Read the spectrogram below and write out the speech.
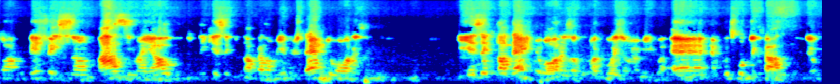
tua perfeição máxima em algo, tu tem que executar pelo menos 10 mil horas. E executar 10 mil horas alguma coisa, meu amigo, é, é muito complicado, entendeu?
